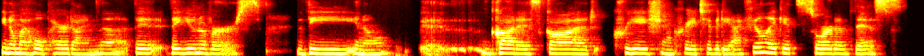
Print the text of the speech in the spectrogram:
you know my whole paradigm the the the universe the you know uh, goddess god creation creativity i feel like it's sort of this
